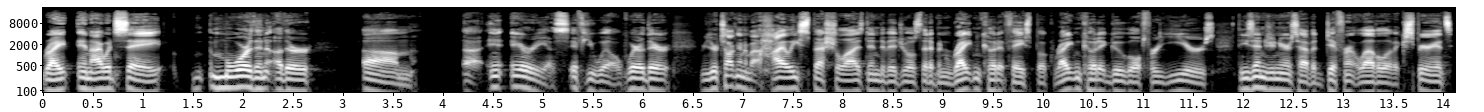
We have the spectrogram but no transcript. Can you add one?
right? And I would say more than other um, uh, areas, if you will, where they're you're talking about highly specialized individuals that have been writing code at Facebook, writing code at Google for years. These engineers have a different level of experience,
